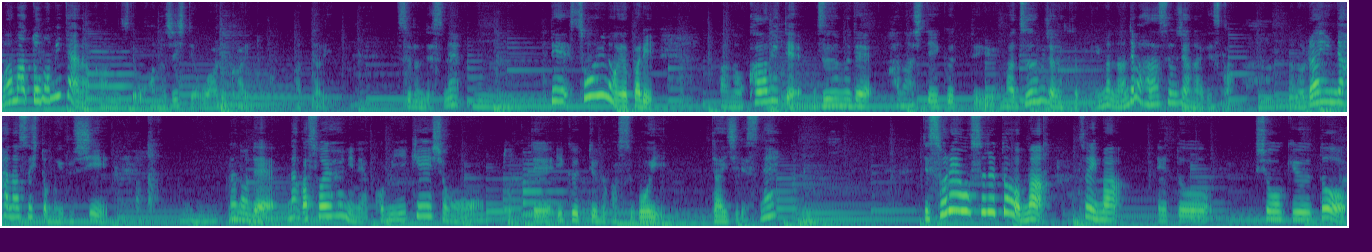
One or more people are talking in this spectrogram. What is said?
ママ友みたいな感じでお話しして終わる回とかあったりするんですね。うん、で、そういうのをやっぱり、あの、顔見て、ズームで話していくっていう、まあ、ズームじゃなくても、今何でも話せるじゃないですか。あの、LINE で話す人もいるし、うん、なので、なんかそういうふうにね、コミュニケーションをとっていくっていうのがすごい大事ですね。うん、で、それをすると、まあ、それ今、えっ、ー、と、昇給と、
